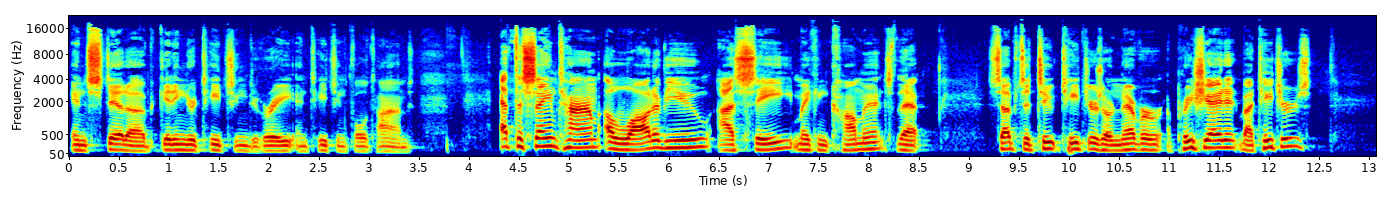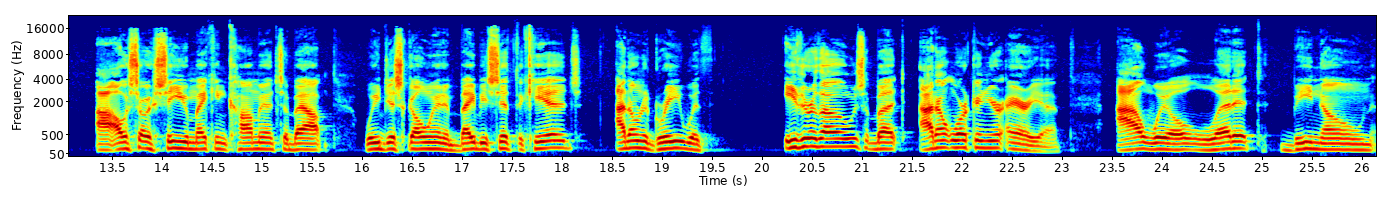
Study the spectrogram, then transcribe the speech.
instead of getting your teaching degree and teaching full time. At the same time, a lot of you I see making comments that substitute teachers are never appreciated by teachers. I also see you making comments about we just go in and babysit the kids. I don't agree with either of those, but I don't work in your area. I will let it be known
